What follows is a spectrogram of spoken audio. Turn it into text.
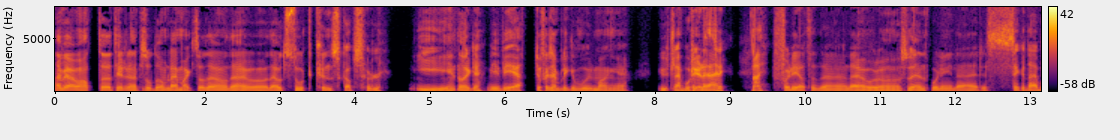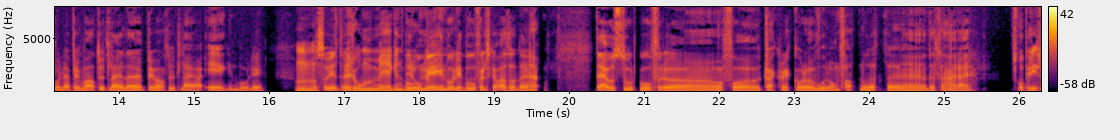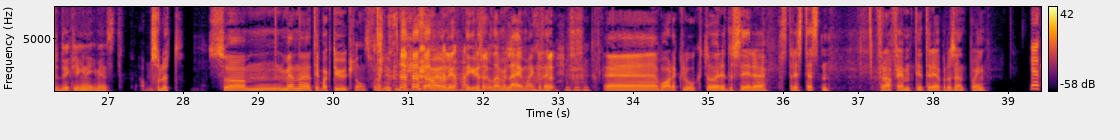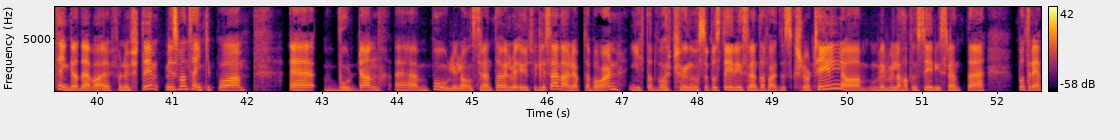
Nei, Vi har jo hatt eh, tidligere en episode om leiemarkedet, og det, og det, er jo, det er jo et stort kunnskapshull i Norge. Vi vet jo eksempel ikke hvor mange utleieboliger det er. Nei. Fordi at det, det er jo studentbolig, det er sekundærbolig, det er privat utleie, det er privat utleie av egen bolig, Mm. videre. Rom i egen bolig. Rom i egen bolig, bofellesskap Altså det, Ja. det er jo stort behov for å, å få track record og hvor omfattende dette, dette her er. Og prisutviklingen, ikke minst. Absolutt. Så, men eh, tilbake til utlånsforskriften. Det var jo litt digresjon der med leiemarkedet. Eh, var det klokt å redusere stresstesten fra fem til tre prosentpoeng? Jeg tenker at det var fornuftig. Hvis man tenker på eh, hvordan eh, boliglånsrenta vil utvikle seg da, i løpet av våren, gitt at vår prognose på styringsrenta faktisk slår til, og vi ville hatt en styringsrente på 3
